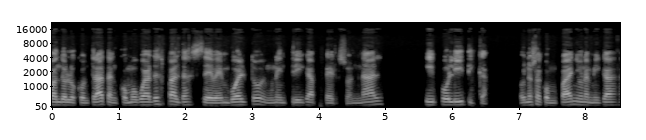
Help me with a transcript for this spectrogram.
Cuando lo contratan como guardaespaldas, se ve envuelto en una intriga personal y política. Hoy nos acompaña una amiga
